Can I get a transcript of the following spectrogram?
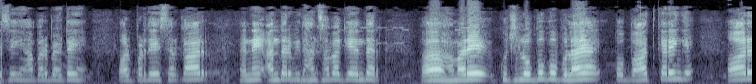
से यहाँ पर बैठे हैं और प्रदेश सरकार ने अंदर विधानसभा के अंदर आ, हमारे कुछ लोगों को बुलाया है तो बात करेंगे और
